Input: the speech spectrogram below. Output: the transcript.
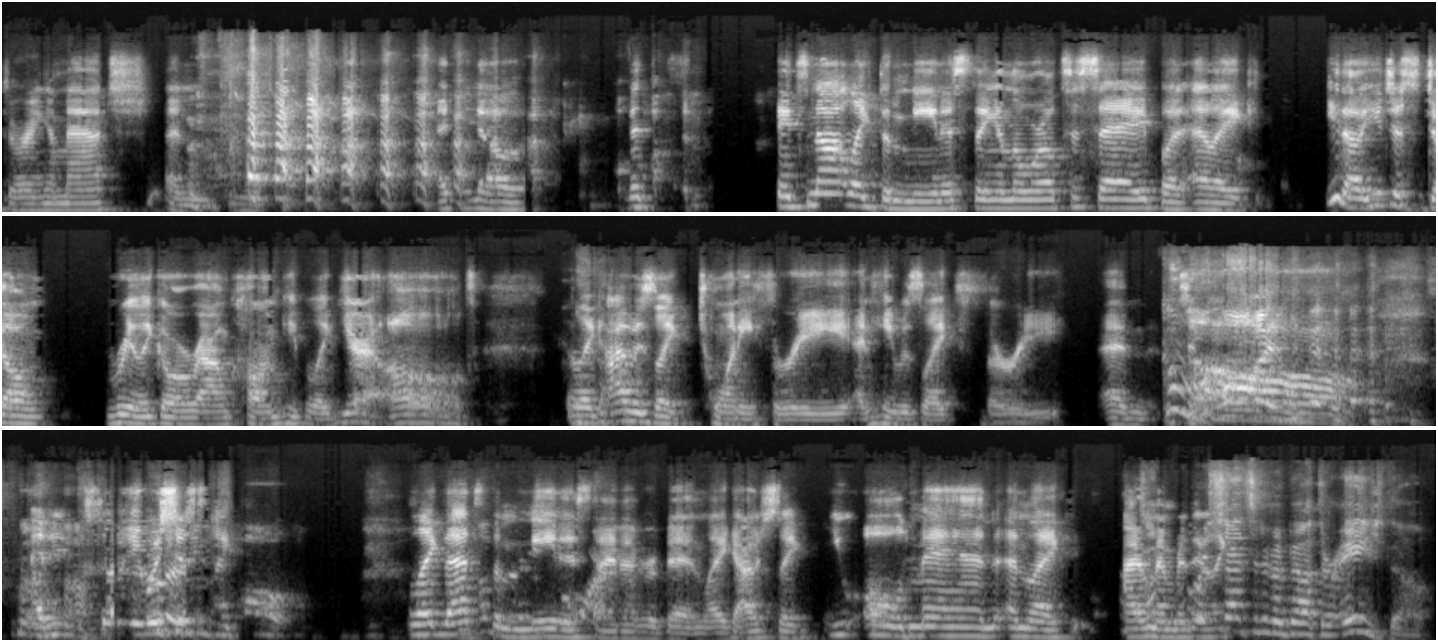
during a match and, and you know it's, it's not like the meanest thing in the world to say, but I like you know, you just don't really go around calling people like you're old. Like I was like 23 and he was like 30 and Come so- on. and so it was just like oh. Like that's the meanest I've ever been. Like I was like, you old man, and like I Some remember they're like, sensitive about their age, though.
